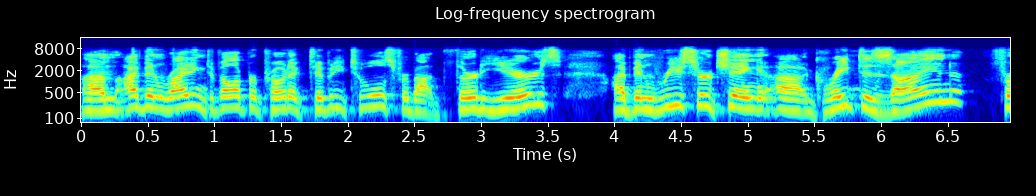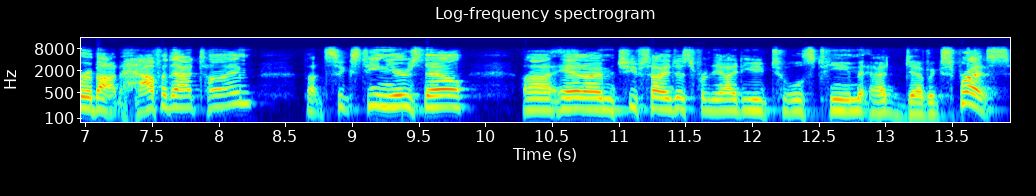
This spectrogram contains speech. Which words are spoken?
Um, I've been writing developer productivity tools for about 30 years. I've been researching uh, great design for about half of that time, about 16 years now. Uh, and I'm chief scientist for the IDE tools team at DevExpress.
